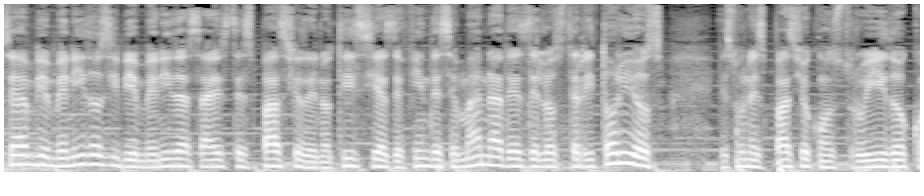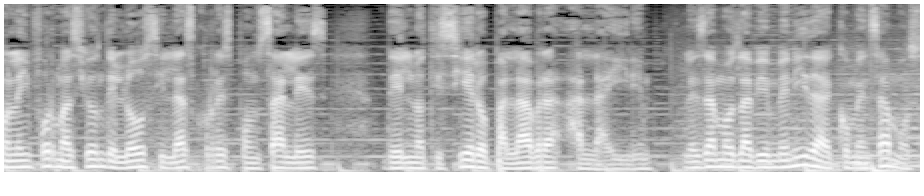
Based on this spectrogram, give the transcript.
Sean bienvenidos y bienvenidas a este espacio de noticias de fin de semana desde los territorios. Es un espacio construido con la información de los y las corresponsales del noticiero Palabra al Aire. Les damos la bienvenida, comenzamos.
